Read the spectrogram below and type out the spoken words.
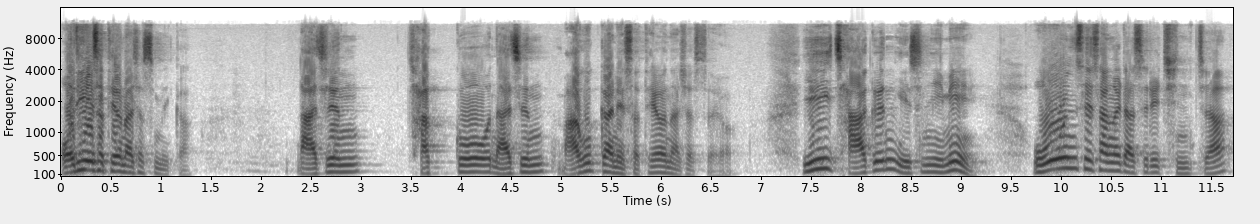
어디에서 태어나셨습니까? 낮은 작고 낮은 마국간에서 태어나셨어요. 이 작은 예수님이 온 세상을 다스릴 진짜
